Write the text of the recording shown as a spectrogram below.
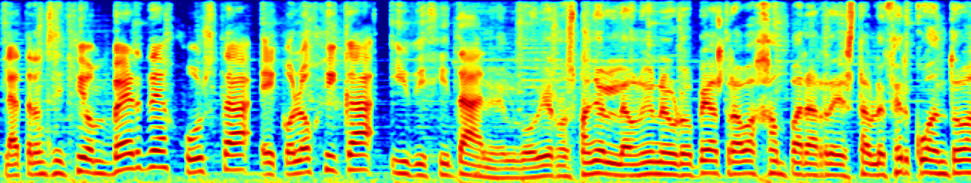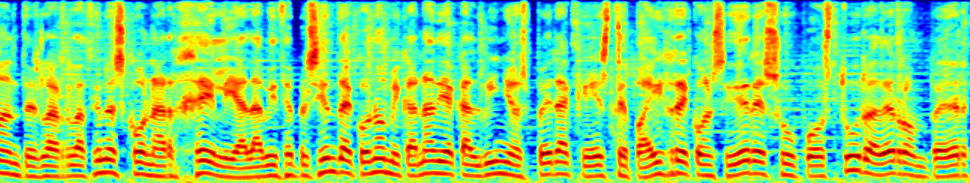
la transición verde, justa, ecológica y digital. El Gobierno español y la Unión Europea trabajan para restablecer cuanto antes las relaciones con Argelia. La vicepresidenta económica Nadia Calviño espera que este país reconsidere su postura de romper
